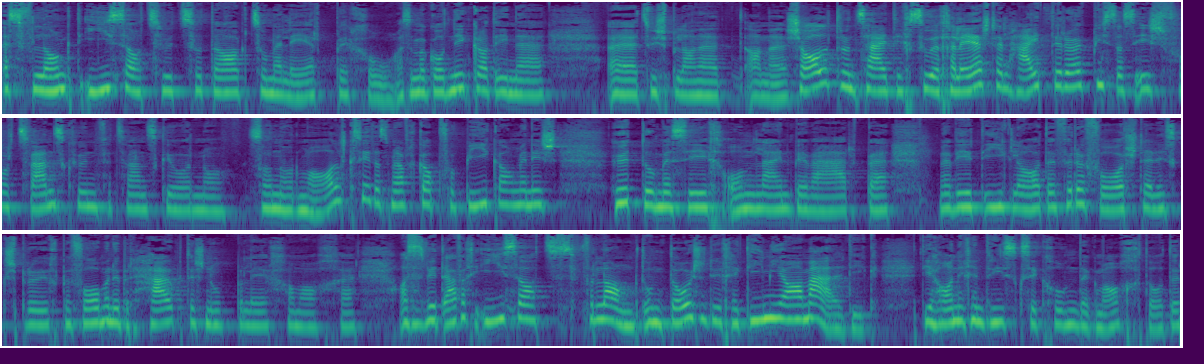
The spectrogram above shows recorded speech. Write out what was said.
es verlangt Einsatz heutzutage, um eine Lehre zu bekommen. Also man geht nicht gerade in eine äh, zum Beispiel an einen, an einen Schalter und sagt, ich suche eine Lehrstelle, ihr etwas? Das ist vor 20, 25 Jahren noch so normal gewesen, dass man einfach gerade vorbeigegangen ist. Heute tut man sich online bewerben, man wird eingeladen für ein Vorstellungsgespräch, bevor man überhaupt eine Schnupperlehre machen kann. Also es wird einfach Einsatz verlangt. Und da ist natürlich eine Gimmi-Anmeldung. Die habe ich in 30 Sekunden gemacht, oder?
